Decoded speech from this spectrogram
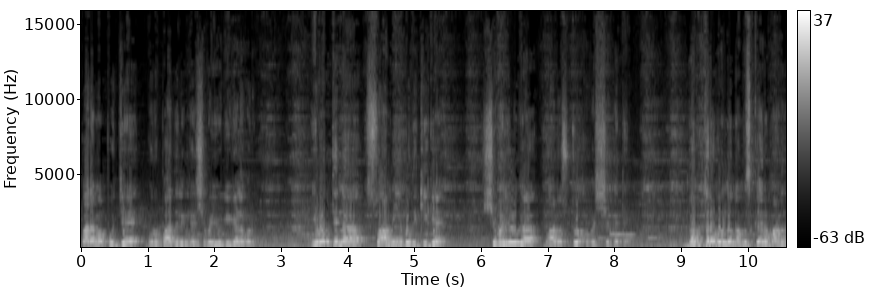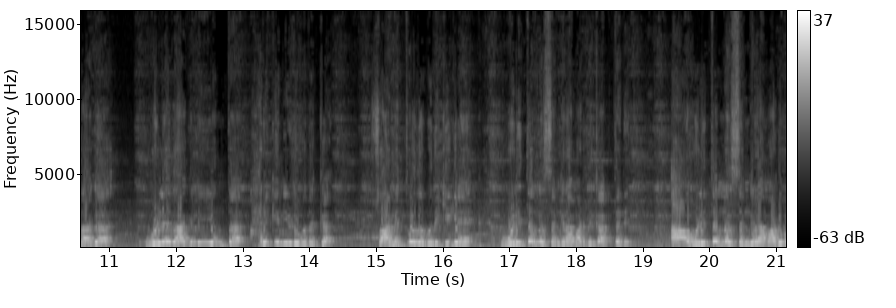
ಪರಮ ಪೂಜ್ಯ ಗುರುಪಾದಲಿಂಗ ಶಿವಯೋಗಿಗಳವರು. ಇವತ್ತಿನ ಸ್ವಾಮಿ ಬದುಕಿಗೆ ಶಿವಯೋಗ ಬಹಳಷ್ಟು ಅವಶ್ಯಕತೆ. ಭಕ್ತರು ಬಂದು ನಮಸ್ಕಾರ ಮಾಡಿದಾಗ ಒಳ್ಳೆಯದಾಗಲಿ ಅಂತ ಹರಕೆ ನೀಡುವುದಕ್ಕೆ ಸ್ವಾಮಿತ್ವದ ಬದುಕಿಗೆ ಒಳಿತನ್ನು ಸಂಗ್ರಹ ಮಾಡಬೇಕಾಗ್ತದೆ. ಆ ಒಳಿತನ್ನು ಸಂಗ್ರಹ ಮಾಡುವ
